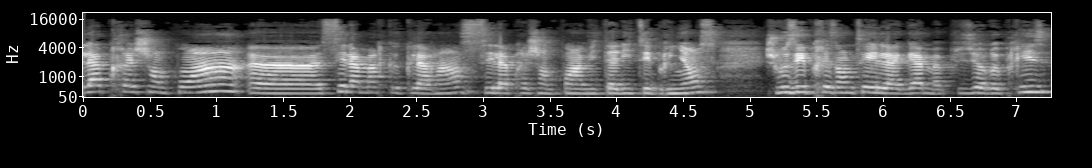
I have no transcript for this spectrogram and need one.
l'après-shampoing. Euh, c'est la marque Clarins, c'est l'après-shampoing Vitalité Brillance. Je vous ai présenté la gamme à plusieurs reprises.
